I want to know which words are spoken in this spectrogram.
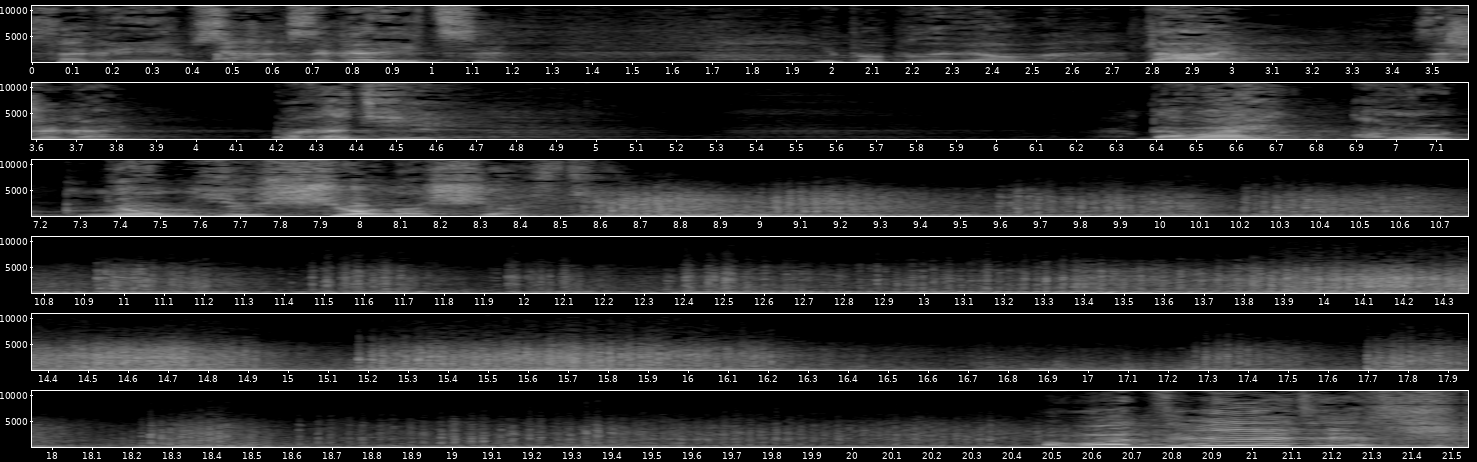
согреемся, как загорится. И поплывем. Давай, зажигай. Погоди. Давай крутнем еще на счастье. Вот видишь?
